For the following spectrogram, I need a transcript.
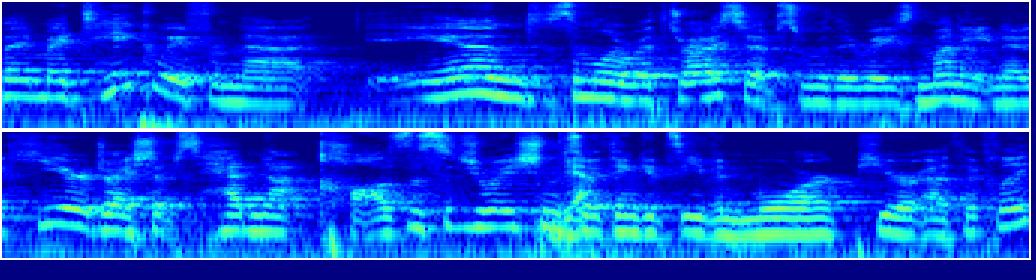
my, my takeaway from that, and similar with DryShips where they raised money. Now here, DryShips had not caused the situation, so I think it's even more pure ethically.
